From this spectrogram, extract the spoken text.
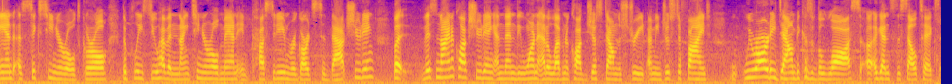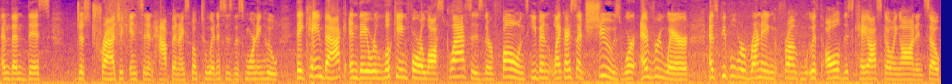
and a 16-year-old girl. The police do have a 19-year-old man in custody in regards to that shooting. But this nine o'clock shooting and then the one at 11 o'clock just down the street. I mean, just to find, we were already down because of the loss uh, against the Celtics, and then this just tragic incident happened. I spoke to witnesses this morning who they came back and they were looking for lost glasses, their phones, even like I said, shoes were everywhere as people were running from with all of this chaos going on. And so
